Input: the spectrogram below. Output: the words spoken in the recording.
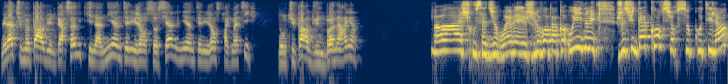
Mais là, tu me parles d'une personne qui n'a ni intelligence sociale ni intelligence pragmatique. Donc tu parles d'une bonne à rien. Ah, je trouve ça dur. Ouais, mais je le vois pas. Oui, non, mais je suis d'accord sur ce côté-là.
